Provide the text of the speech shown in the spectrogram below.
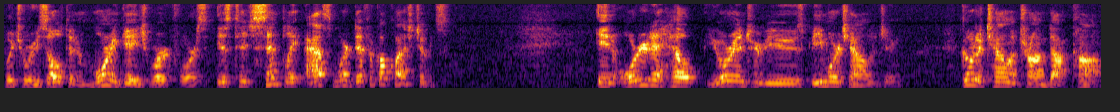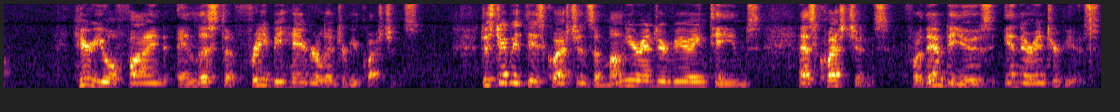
which will result in a more engaged workforce, is to simply ask more difficult questions. In order to help your interviews be more challenging, go to Talentron.com. Here you will find a list of free behavioral interview questions. Distribute these questions among your interviewing teams as questions for them to use in their interviews.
